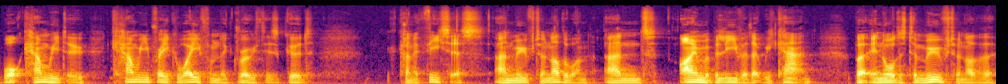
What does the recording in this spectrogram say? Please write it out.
what can we do? Can we break away from the growth is good kind of thesis and move to another one? And I'm a believer that we can, but in order to move to another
